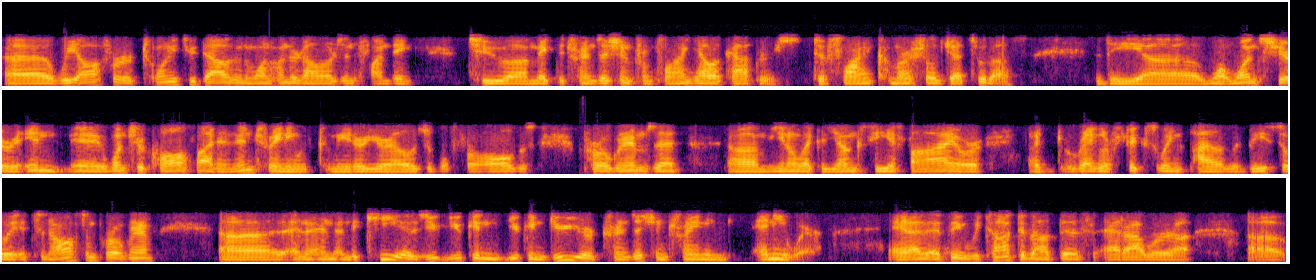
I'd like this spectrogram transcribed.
Uh, we offer twenty-two thousand one hundred dollars in funding to uh, make the transition from flying helicopters to flying commercial jets with us. The uh, once you're in, uh, once you're qualified and in training with Commute Air, you're eligible for all those programs that um, you know, like a young CFI or a regular fixed wing pilot would be. So it's an awesome program. Uh, and, and, and the key is you, you can you can do your transition training anywhere. And I think we talked about this at our uh, uh,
